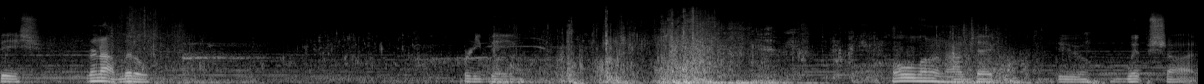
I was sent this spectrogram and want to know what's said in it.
Fish. They're not little. Pretty big. Hold on an object to whip shot.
